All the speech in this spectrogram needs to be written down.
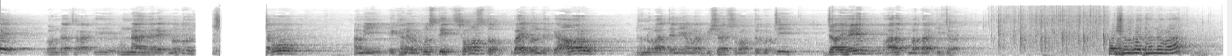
গন্ডাছড়াকে উন্নয়নের এক নতুন আমি এখানে উপস্থিত সমস্ত ভাই বোনদেরকে আবারও ধন্যবাদ জানিয়ে আমার বিষয় সমাপ্ত করছি। জয় হিন্দ, ভারত মাতা কি জয়। অসংখ্য ধন্যবাদ।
